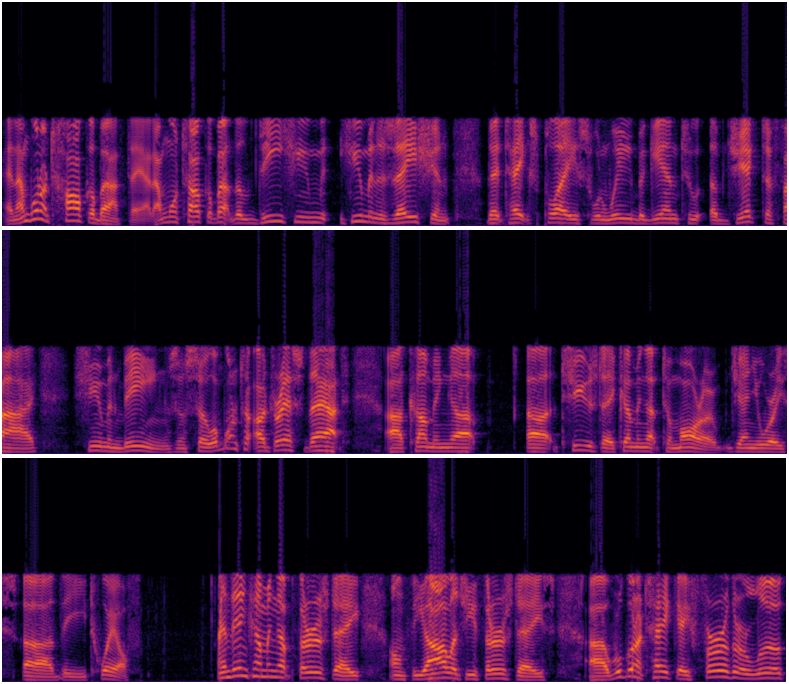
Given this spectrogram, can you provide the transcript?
And I'm going to talk about that. I'm going to talk about the dehumanization that takes place when we begin to objectify human beings. And so I'm going to address that uh, coming up uh, Tuesday, coming up tomorrow, January uh, the 12th. And then coming up Thursday on Theology Thursdays, uh, we're going to take a further look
